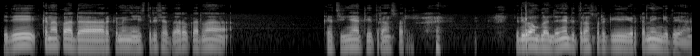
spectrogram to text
jadi kenapa ada rekeningnya istri saya taruh karena gajinya ditransfer. Jadi uang belanjanya ditransfer ke rekening gitu ya.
